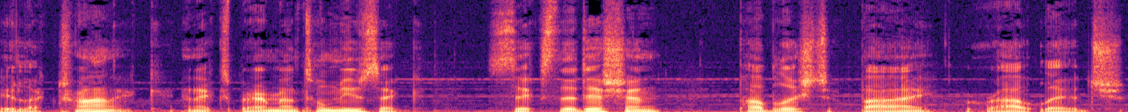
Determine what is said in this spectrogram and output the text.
Electronic and Experimental Music, 6th edition, published by Routledge.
